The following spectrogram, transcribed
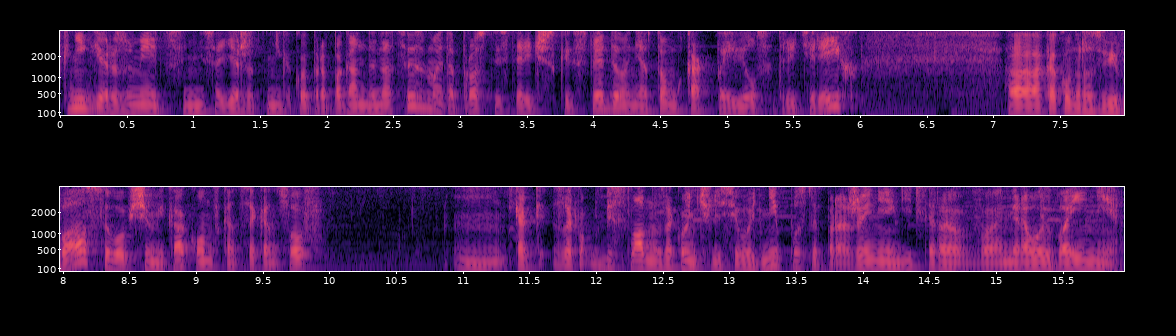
Книги, разумеется, не содержат никакой пропаганды нацизма, это просто историческое исследование о том, как появился Третий рейх, как он развивался, в общем, и как он, в конце концов, как бесславно закончились его дни после поражения Гитлера в мировой войне.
